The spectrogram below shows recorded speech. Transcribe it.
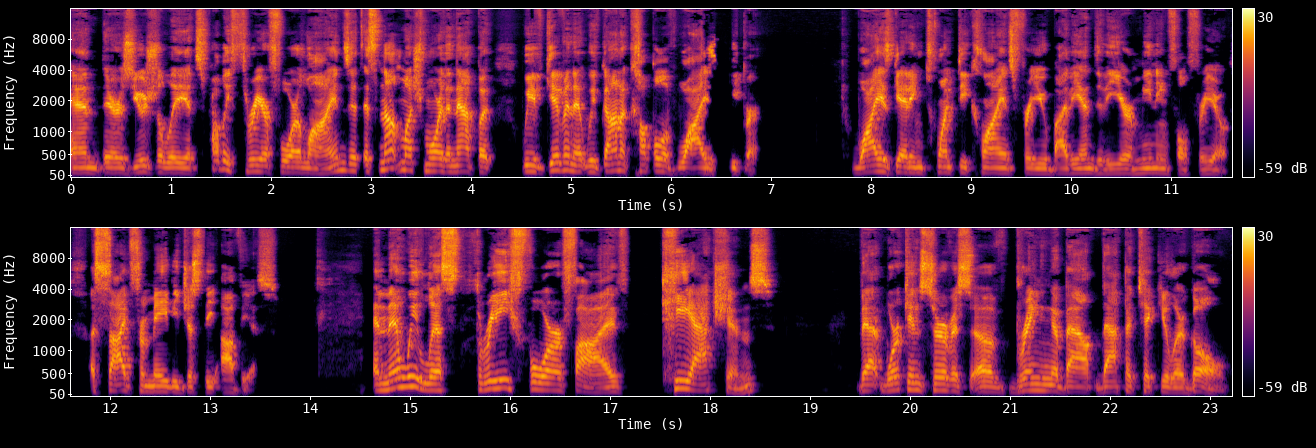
and there's usually it's probably three or four lines. It, it's not much more than that, but we've given it. We've gone a couple of whys deeper. Why is getting 20 clients for you by the end of the year meaningful for you, aside from maybe just the obvious? And then we list three, four, five key actions that work in service of bringing about that particular goal.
